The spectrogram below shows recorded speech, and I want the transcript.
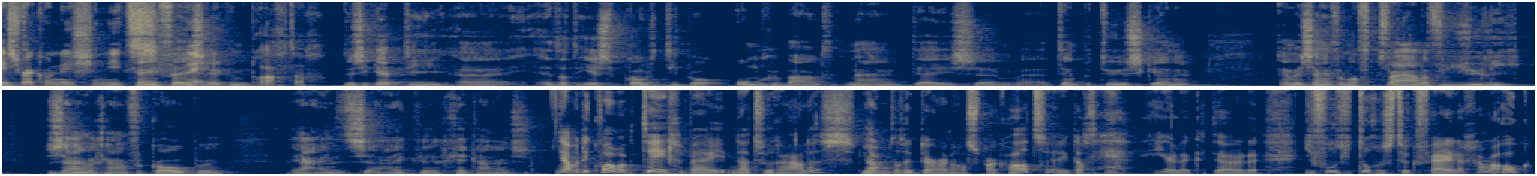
face recognition, niets. Geen face Nee, recognition. Prachtig. Dus ik heb die, eh, dat eerste prototype omgebouwd naar deze eh, temperatuurscanner. En we zijn vanaf 12 juli zijn we gaan verkopen. Ja, en het is eigenlijk uh, gek huis. Ja, want ik kwam hem tegen bij Naturalis, Ja. omdat ik daar een afspraak had. En ik dacht, hè, heerlijk. Je voelt je toch een stuk veiliger, maar ook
